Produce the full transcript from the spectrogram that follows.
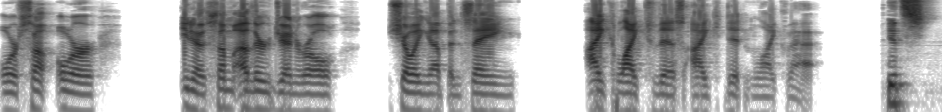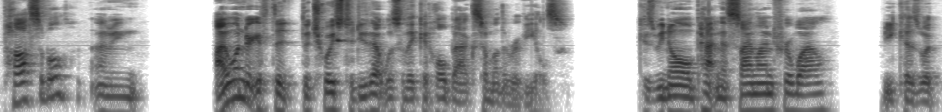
or some or you know some other general showing up and saying Ike liked this, Ike didn't like that. It's possible. I mean, I wonder if the, the choice to do that was so they could hold back some of the reveals. Because we know Patton is sidelined for a while, because what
